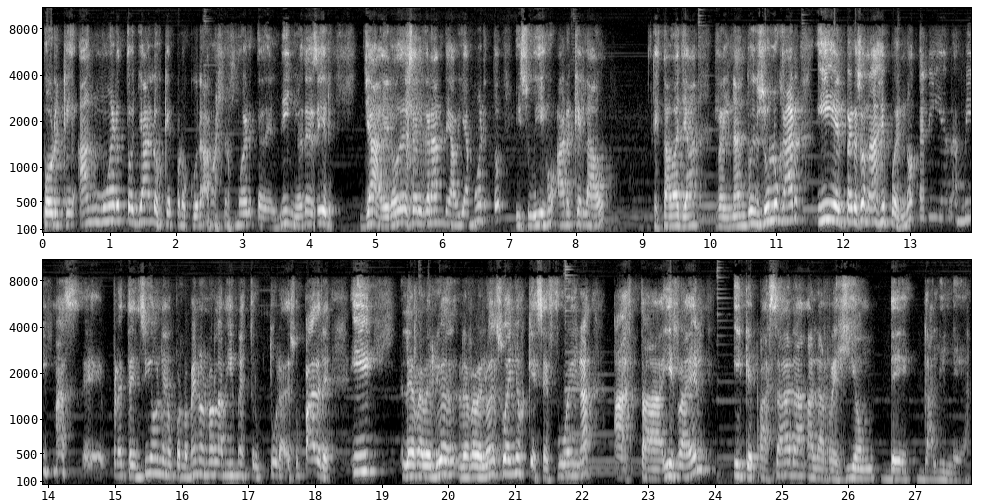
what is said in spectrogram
porque han muerto ya los que procuraban la muerte del niño. Es decir, ya Herodes el Grande había muerto y su hijo Arquelao estaba ya reinando en su lugar y el personaje pues no tenía las mismas eh, pretensiones o por lo menos no la misma estructura de su padre y le reveló, le reveló en sueños que se fuera hasta Israel y que pasara a la región de Galilea.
